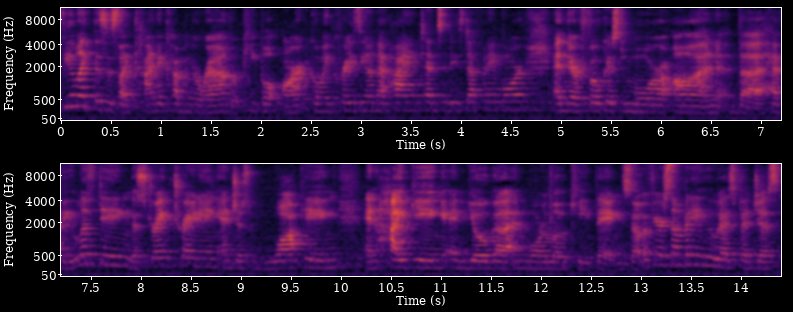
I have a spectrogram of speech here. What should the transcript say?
feel like this is like kind of coming around where people aren't going crazy on that high intensity stuff anymore. And they're focused more on the heavy lifting, the strength training, and just walking and hiking and yoga and more low key things. So if you're somebody who has been just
